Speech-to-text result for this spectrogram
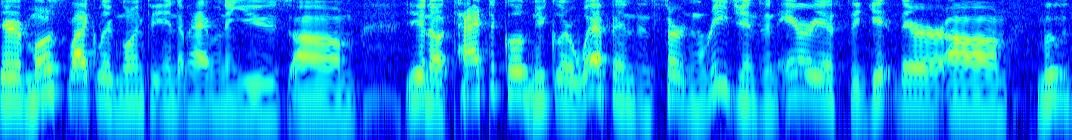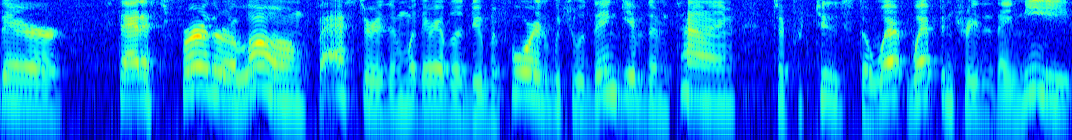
they're most likely going to end up having to use, um, you know, tactical nuclear weapons in certain regions and areas to get their, um, move their status further along faster than what they're able to do before, which will then give them time to produce the we weaponry that they need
